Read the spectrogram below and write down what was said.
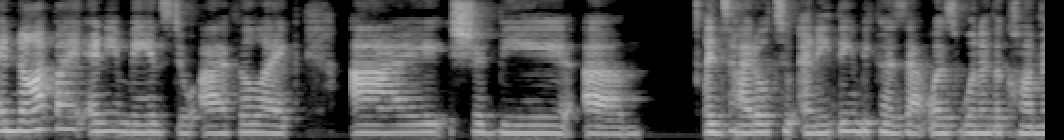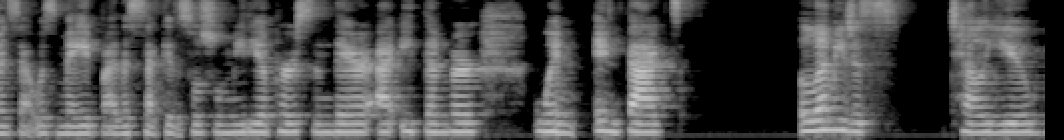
and not by any means do i feel like i should be um, entitled to anything because that was one of the comments that was made by the second social media person there at ETH Denver. When in fact, let me just tell you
